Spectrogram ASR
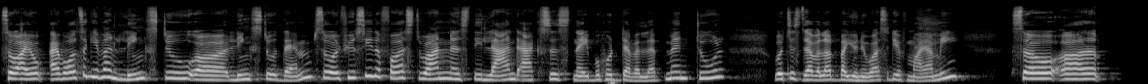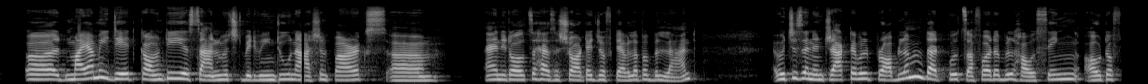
So I, have also given links to uh, links to them. So if you see the first one is the Land Access Neighborhood Development Tool, which is developed by University of Miami. So uh, uh Miami-Dade County is sandwiched between two national parks, um, and it also has a shortage of developable land which is an intractable problem that puts affordable housing out of,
